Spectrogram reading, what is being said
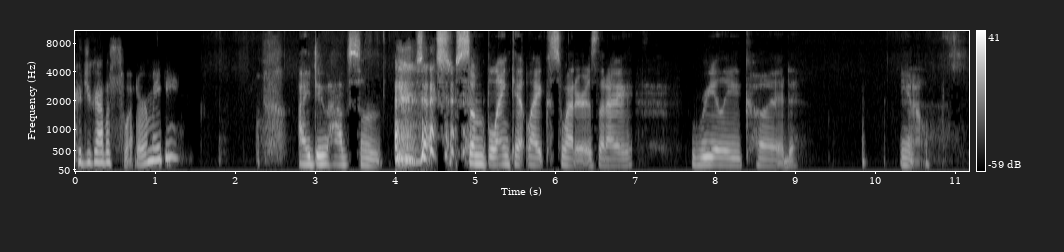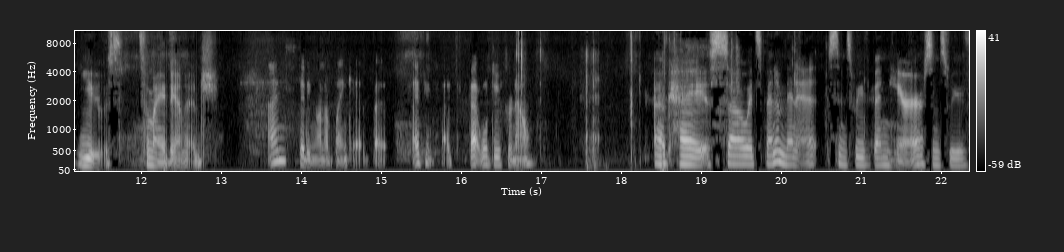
Could you grab a sweater maybe? I do have some s- some blanket like sweaters that I really could you know use to my advantage. I'm sitting on a blanket, but I think that that will do for now. Okay, so it's been a minute since we've been here, since we've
